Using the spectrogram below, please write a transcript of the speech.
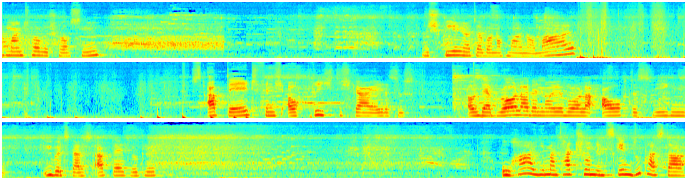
haben ein Tor geschossen. Wir spielen jetzt aber noch mal normal. Das Update finde ich auch richtig geil. Das ist und der Brawler, der neue Brawler auch. Deswegen übelst das Update wirklich. Oha, jemand hat schon den Skin Superstar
